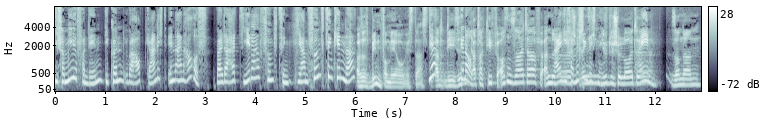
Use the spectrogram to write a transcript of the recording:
die Familie von denen, die können überhaupt gar nicht in ein Haus, weil da hat jeder 15, die haben 15 Kinder. Also das Binnenvermehrung ist das. Ja, Also die sind genau. nicht attraktiv für Außenseiter, für andere Nein, die vermischen sich nicht. jüdische Leute, Nein. sondern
